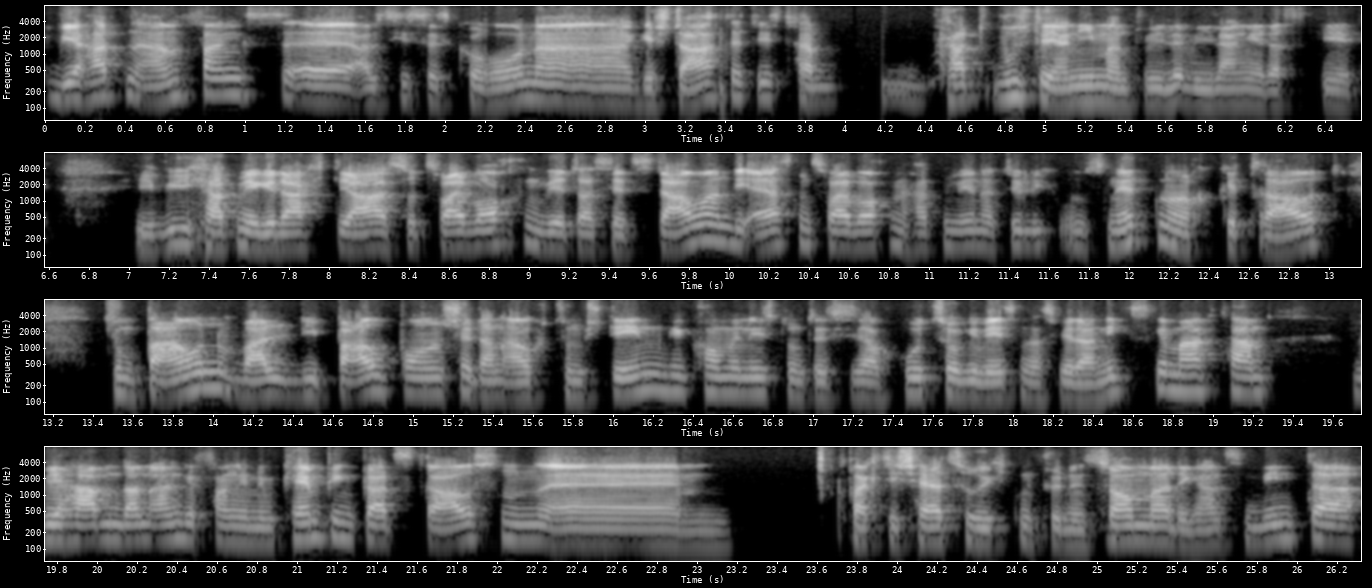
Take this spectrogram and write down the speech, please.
wir hatten anfangs, äh, als dieses Corona gestartet ist, hab, hat, wusste ja niemand, wie, wie lange das geht. Ich, ich habe mir gedacht, ja, so zwei Wochen wird das jetzt dauern. Die ersten zwei Wochen hatten wir natürlich uns nicht noch getraut zum Bauen, weil die Baubranche dann auch zum Stehen gekommen ist und es ist auch gut so gewesen, dass wir da nichts gemacht haben. Wir haben dann angefangen im Campingplatz draußen äh, praktisch herzurichten für den Sommer, den ganzen Winter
